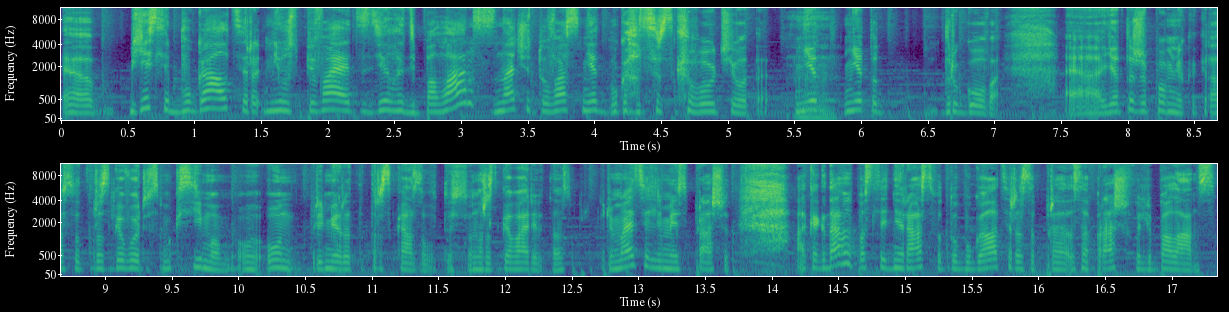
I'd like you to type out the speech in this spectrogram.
Э, если бухгалтер не успевает сделать баланс, значит, у вас нет бухгалтерского учета. Нет, нету другого. Э, я тоже помню как раз вот в разговоре с Максимом, он пример этот рассказывал, то есть он разговаривает там с предпринимателями и спрашивает, а когда вы последний раз вот у бухгалтера запрашивали баланс?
